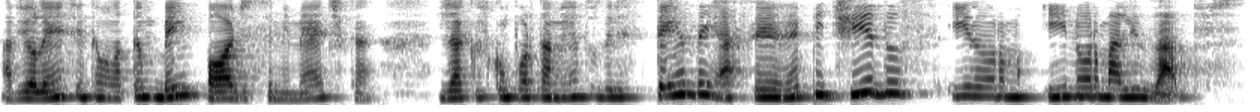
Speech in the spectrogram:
A violência, então, ela também pode ser mimética, já que os comportamentos eles tendem a ser repetidos e, norma e normalizados.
